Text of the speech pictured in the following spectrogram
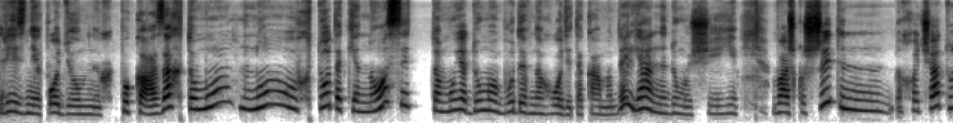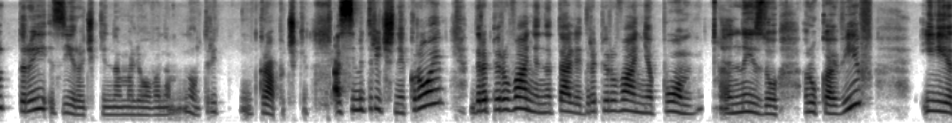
різних подіумних показах. Тому ну, хто таке носить, тому я думаю, буде в нагоді така модель. Я не думаю, що її важко шити, хоча тут три зірочки намальовано, ну, три крапочки. Асиметричний крой, драпірування на талії, драпірування по е, низу рукавів. І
